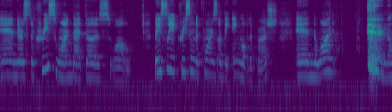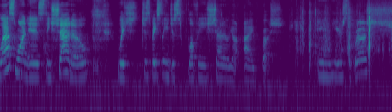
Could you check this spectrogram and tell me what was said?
and there's the crease one that does, well, basically creasing the corners of the angle of the brush. And the one, and the last one is the shadow, which just basically just fluffy shadow your eye brush. And here's the brush.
